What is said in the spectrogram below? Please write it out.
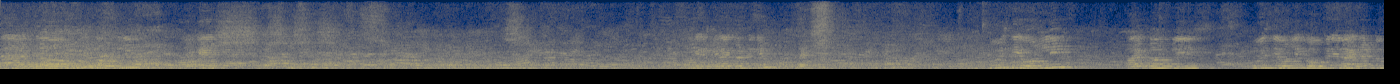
And uh, who is? Okay. can I continue? Who is the only? Pipe down, please. Who is the only Konkani rider to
